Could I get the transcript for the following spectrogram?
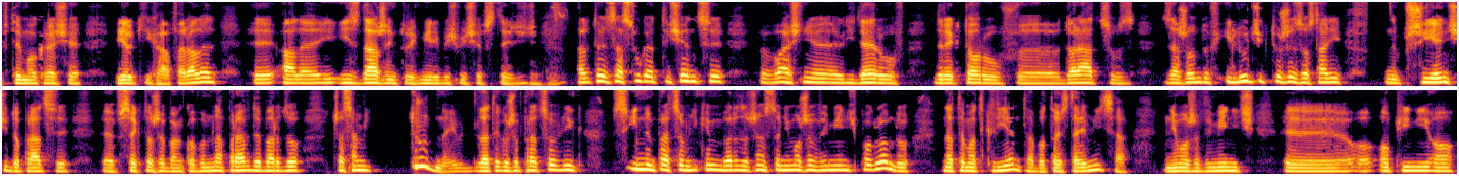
w tym okresie wielkich afer, ale, e, ale i, i zdarzeń, których mielibyśmy się wstydzić. Ale to jest zasługa tysięcy właśnie liderów, dyrektorów, e, doradców, zarządów i ludzi, którzy zostali przyjęci do pracy e, w sektorze bankowym. Naprawdę bardzo czasami trudnej, dlatego że pracownik z innym pracownikiem bardzo często nie może wymienić poglądu na temat klienta, bo to jest tajemnica. Nie może wymienić e, opinii o,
